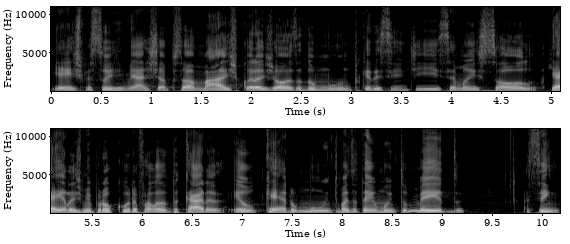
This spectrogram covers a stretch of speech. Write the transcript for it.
E aí as pessoas me acham a pessoa mais corajosa do mundo porque decidi ser mãe solo. E aí elas me procuram falando, cara, eu quero muito, mas eu tenho muito medo. Assim.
